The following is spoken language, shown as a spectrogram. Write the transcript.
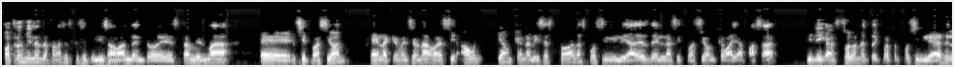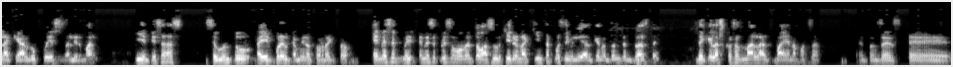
otras miles de frases que se utilizaban dentro de esta misma eh, situación en la que mencionaba, sí, aun, y aunque analices todas las posibilidades de la situación que vaya a pasar y digas, solamente hay cuatro posibilidades en la que algo pudiese salir mal y empiezas, según tú, a ir por el camino correcto, en ese, en ese preciso momento va a surgir una quinta posibilidad que no contemplaste de que las cosas malas vayan a pasar. Entonces, eh,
